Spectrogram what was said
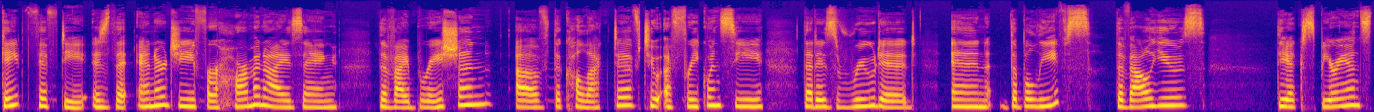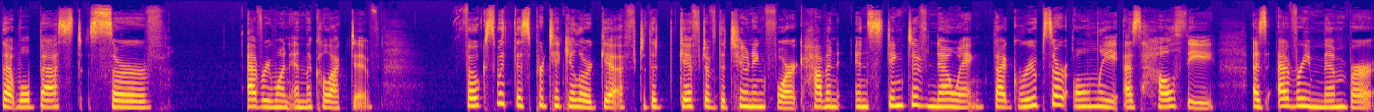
Gate 50 is the energy for harmonizing the vibration of the collective to a frequency that is rooted in the beliefs, the values, the experience that will best serve everyone in the collective. Folks with this particular gift, the gift of the tuning fork, have an instinctive knowing that groups are only as healthy as every member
